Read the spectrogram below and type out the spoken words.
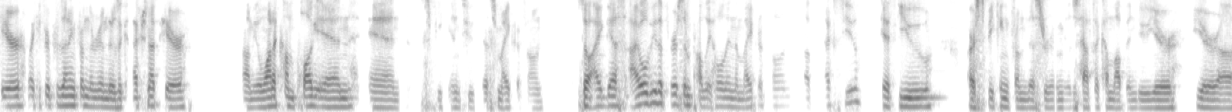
here. Like if you're presenting from the room, there's a connection up here. Um, you'll want to come plug in and speak into this microphone. So I guess I will be the person probably holding the microphone up next to you. If you are speaking from this room, you'll just have to come up and do your your uh,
